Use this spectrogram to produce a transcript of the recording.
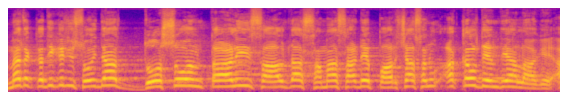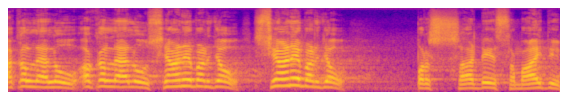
ਮੈਂ ਤਾਂ ਕਦੀ ਕਦੀ ਸੋਚਦਾ 239 ਸਾਲ ਦਾ ਸਮਾਂ ਸਾਡੇ ਪਾਤਸ਼ਾਹ ਸਾਨੂੰ ਅਕਲ ਦਿੰਦਿਆਂ ਲਾ ਗਏ, ਅਕਲ ਲੈ ਲਓ, ਅਕਲ ਲੈ ਲਓ, ਸਿਆਣੇ ਬਣ ਜਾਓ, ਸਿਆਣੇ ਬਣ ਜਾਓ। ਪਰ ਸਾਡੇ ਸਮਾਜ ਦੇ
